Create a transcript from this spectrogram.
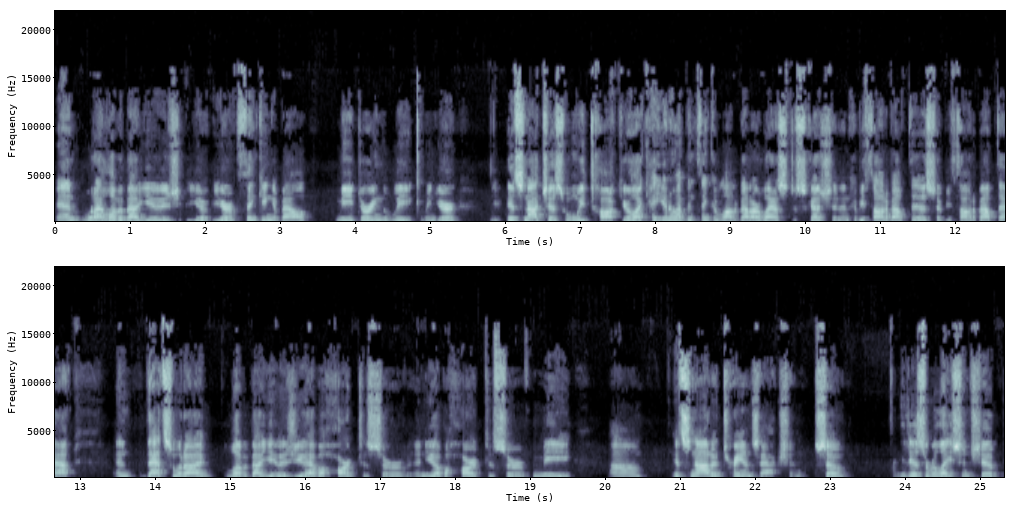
And what I love about you is you're, you're thinking about me during the week. I mean, you're it's not just when we talk, you're like, hey, you know, I've been thinking a lot about our last discussion. And have you thought about this? Have you thought about that? And that's what I love about you is you have a heart to serve and you have a heart to serve me. Um, it's not a transaction. So it is a relationship.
